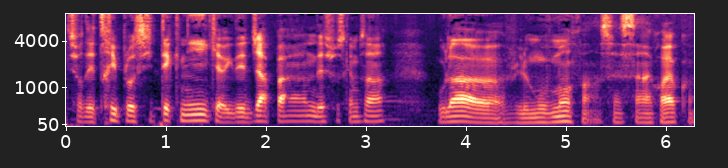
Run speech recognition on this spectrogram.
sur des triples aussi techniques avec des Japan, des choses comme ça. Où là, euh, le mouvement, enfin, c'est incroyable quoi.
